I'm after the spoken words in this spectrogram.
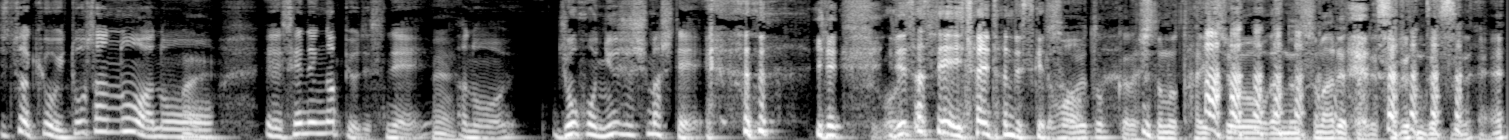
実は今日伊藤さんのあの、はい。えー生年月日をですね、ええ。あの、情報を入手しまして、入れ、ね。入れさせていただいたんですけども。そういう、とこから人の体調が盗まれたりするんですね。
